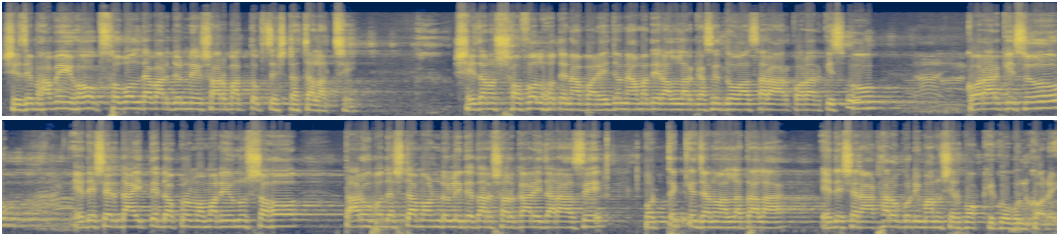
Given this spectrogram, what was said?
সে যেভাবেই হোক সবল দেবার জন্য সর্বাত্মক চেষ্টা চালাচ্ছে। সে যেন সফল হতে না পারে এই জন্য আমাদের আল্লাহর কাছে দোয়া ছাড়া আর করার কিছু করার কিছু এদেশের দায়িত্বে ডক্টর মোহাম্মদ ইউনুস সহ তার উপদেষ্টা মণ্ডলীতে তার সরকারে যারা আছে প্রত্যেককে যেন আল্লাহ তালা এদেশের আঠারো কোটি মানুষের পক্ষে কবুল করে।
